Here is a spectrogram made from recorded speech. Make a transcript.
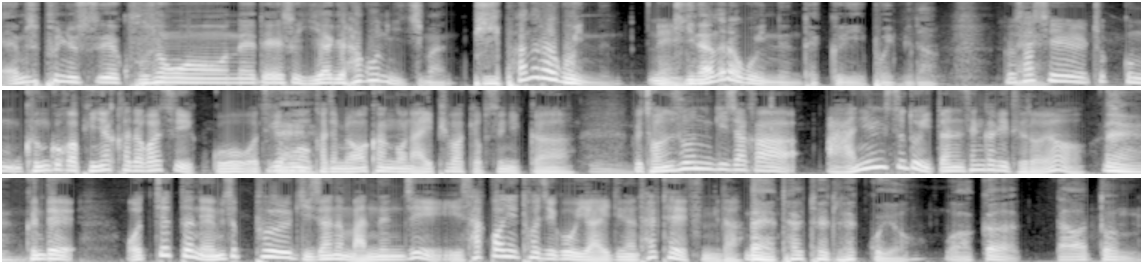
엠스플 뉴스의 구성원에 대해서 이야기를 하고는 있지만 비판을 하고 있는, 네. 비난을 하고 있는 댓글이 보입니다. 그 네. 사실 조금 근거가 빈약하다고 할 수 있고 어떻게 보면 네. 가장 명확한 건 IP밖에 없으니까 음. 그 전수훈 기자가 아닐 수도 있다는 생각이 들어요. 네. 근데 어쨌든 엠스플 기자는 맞는지 이 사건이 터지고 이 아이디는 탈퇴했습니다. 네, 탈퇴도 했고요. 뭐 아까 나왔던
